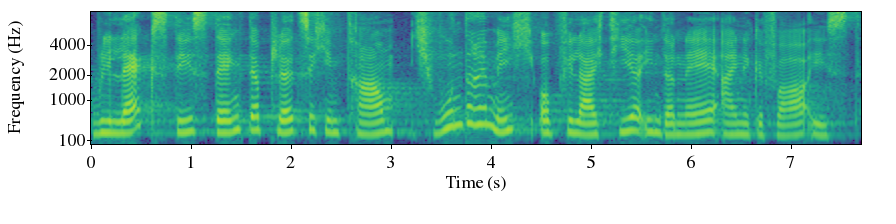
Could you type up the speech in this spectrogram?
relaxed ist, denkt er plötzlich im Traum, ich wundere mich, ob vielleicht hier in der Nähe eine Gefahr ist.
